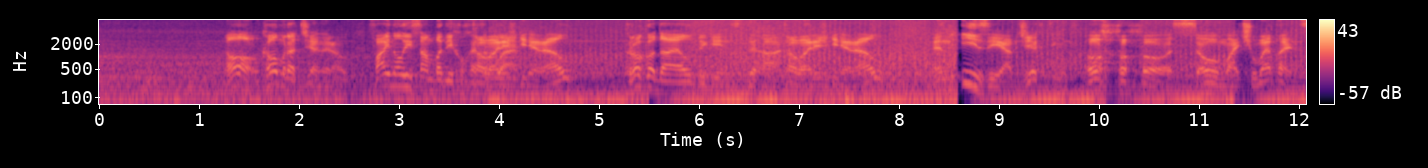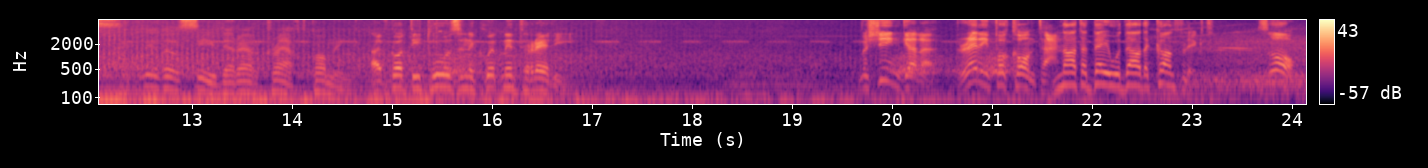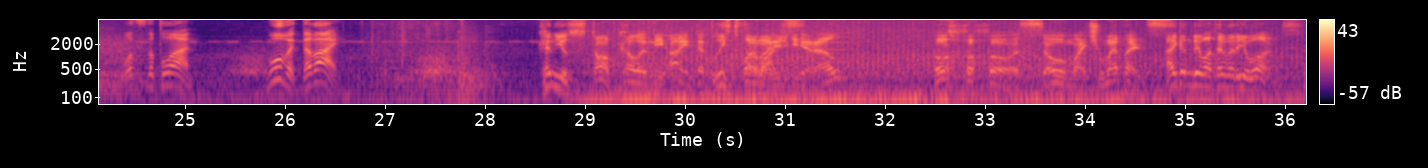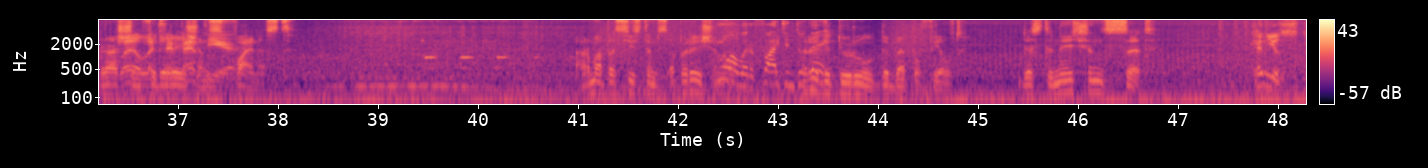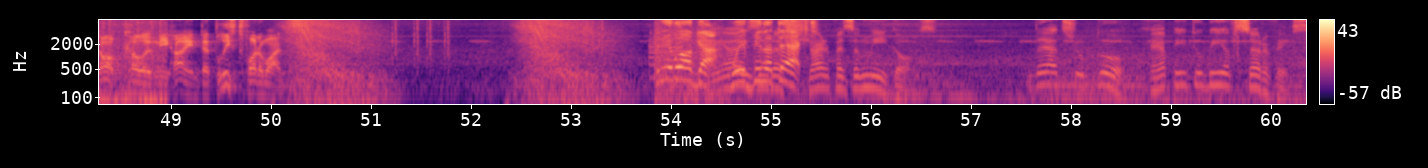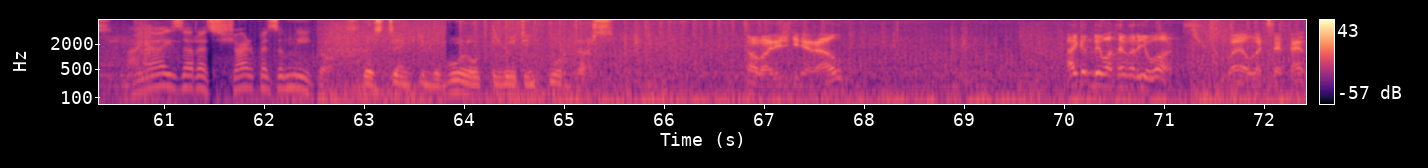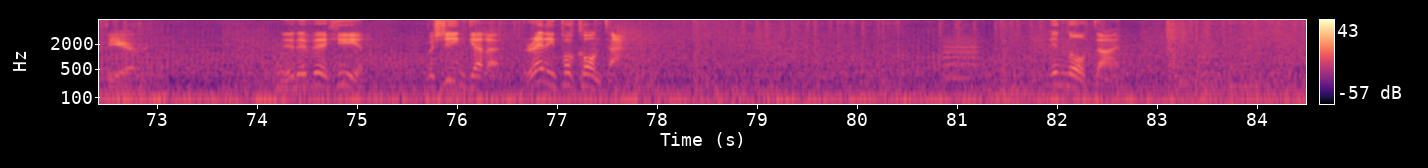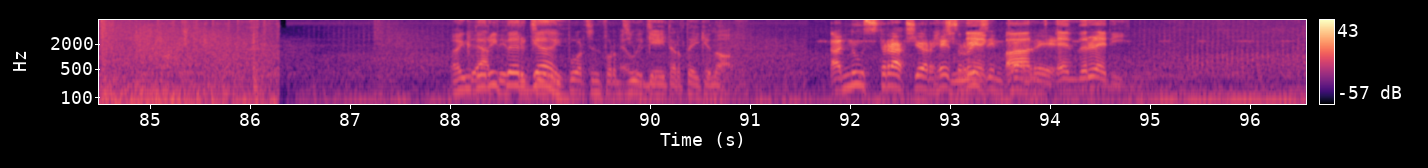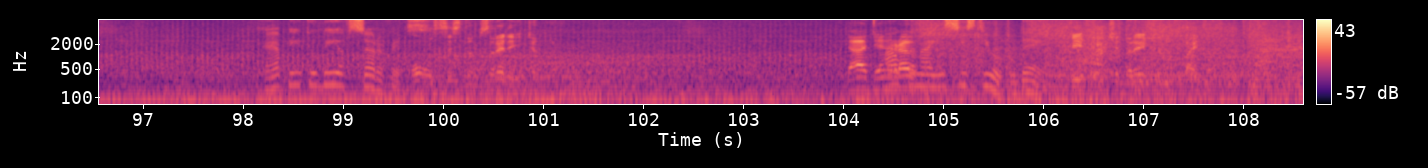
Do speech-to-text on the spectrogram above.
Oh, Comrade General, finally somebody who has Товарищ a plan. General, Crocodile begins the hunt. Товарищ General, an easy objective. Oh, ho, ho, so much weapons. We will see their aircraft coming. I've got the tools and equipment ready. Machine gunner, ready for contact. Not a day without a conflict. So, what's the plan? Move it, давай. Can you stop calling me Hind at least for Товарищ once? General? Oh, ho, ho, so much weapons. I can be whatever you want. Russian well, except Federation's anti-air. finest. Armata systems Who operational. are we fighting Ready today? to rule the battlefield. Destination set. Can you stop calling me Hind at least for once? Тревога! My We've eyes been are as attacked! sharp as an eagle's. That should do. Happy to be of service. My eyes are as sharp as an eagle's. Best tank in the world awaiting orders. Товарищ генерал? I can be whatever you want. Well, except anti-air. Over here. Machine gunner, ready for contact. In no time. I'm the repair guy. reporting for Delegator taking off. A new structure has risen, Engineer comrade. and ready. Happy to be of service. All systems ready, General. Da, How General. can I assist you today? Fifth generation fighter.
